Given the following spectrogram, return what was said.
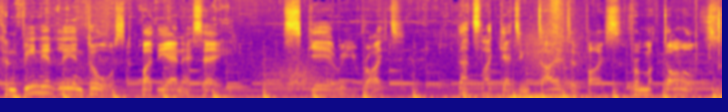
conveniently endorsed by the NSA? Scary, right? That's like getting diet advice from McDonald's.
